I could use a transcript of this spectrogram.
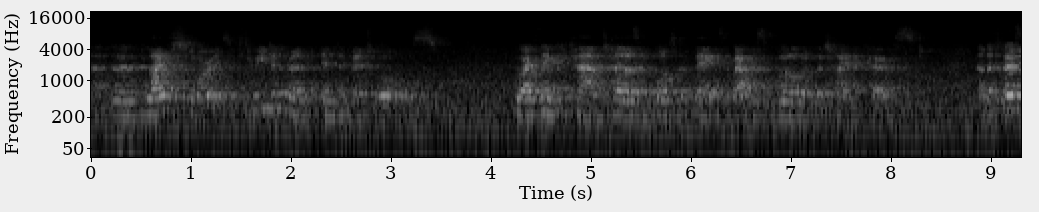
uh, the life stories of three different individuals who I think can tell us important things about this world of the China coast. Uh, the first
